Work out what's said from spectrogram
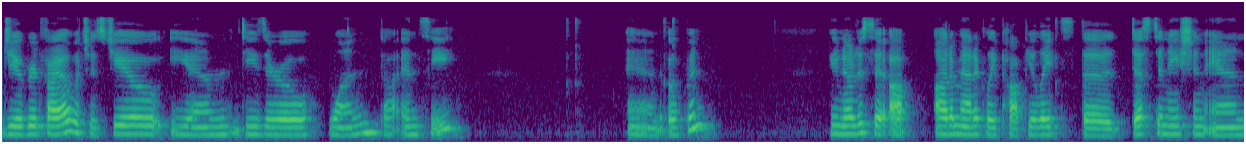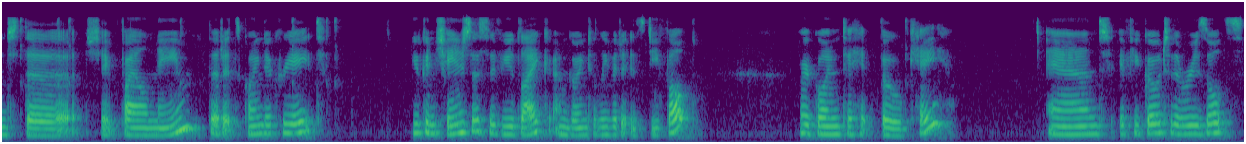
GeoGrid file which is geoemd01.nc and open. You notice it op automatically populates the destination and the shapefile name that it's going to create. You can change this if you'd like. I'm going to leave it as default. We're going to hit OK. And if you go to the results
